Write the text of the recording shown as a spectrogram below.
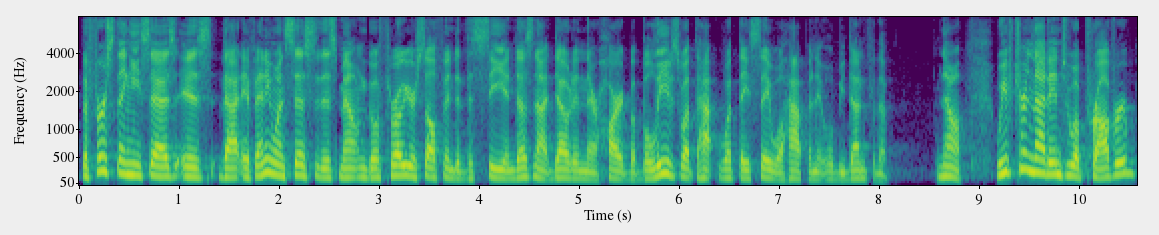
the first thing he says is that if anyone says to this mountain, Go throw yourself into the sea, and does not doubt in their heart, but believes what, the, what they say will happen, it will be done for them. Now, we've turned that into a proverb.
